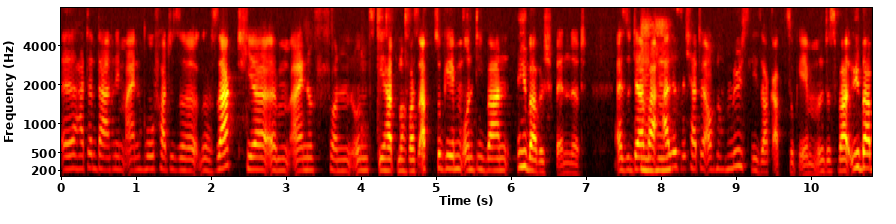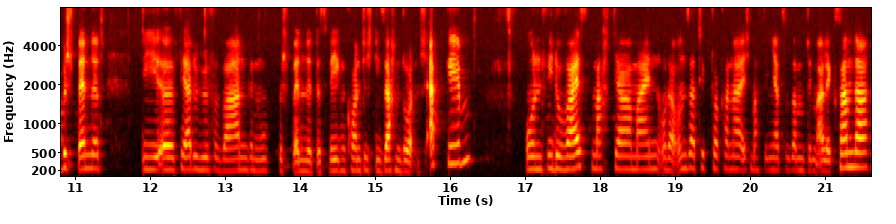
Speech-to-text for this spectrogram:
äh, hat dann da an dem einen Hof, hatte sie gesagt, hier ähm, eine von uns, die hat noch was abzugeben und die waren überbespendet. Also da mhm. war alles, ich hatte auch noch Müslisack abzugeben und es war überbespendet. Die äh, Pferdehöfe waren genug bespendet, deswegen konnte ich die Sachen dort nicht abgeben. Und wie du weißt, macht ja mein oder unser TikTok-Kanal, ich mache den ja zusammen mit dem Alexander,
